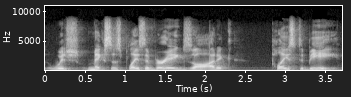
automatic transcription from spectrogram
which makes this place a very exotic place to be.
